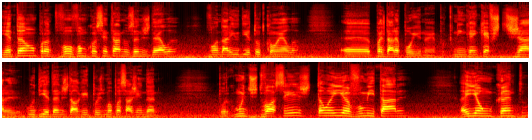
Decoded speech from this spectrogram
E então, pronto, vou, vou-me concentrar nos anos dela, vou andar aí o dia todo com ela uh, para lhe dar apoio, não é? Porque ninguém quer festejar o dia de anos de alguém depois de uma passagem de ano. Porque muitos de vocês estão aí a vomitar aí a um canto,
